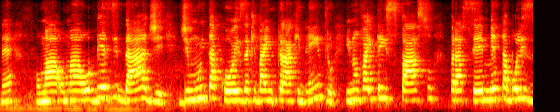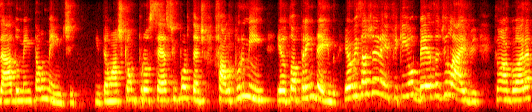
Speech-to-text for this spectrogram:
né? Uma, uma obesidade de muita coisa que vai entrar aqui dentro e não vai ter espaço para ser metabolizado mentalmente. Então, acho que é um processo importante. Falo por mim, eu tô aprendendo. Eu exagerei, fiquei obesa de live. Então, agora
